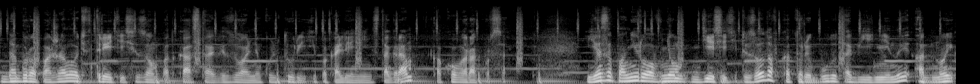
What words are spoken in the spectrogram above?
Добро пожаловать в третий сезон подкаста о визуальной культуре и поколении Инстаграм «Какого ракурса?». Я запланировал в нем 10 эпизодов, которые будут объединены одной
